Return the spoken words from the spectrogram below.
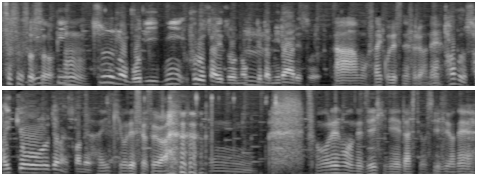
そうそうそうそう。DP うん。2のボディにフルサイズを乗っけたミラーレス、ああ、もう最高ですね、それはね。多分最強じゃないですかね。最強ですよ、それは。うん。それもね、ぜひね、出してほしいですよね。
